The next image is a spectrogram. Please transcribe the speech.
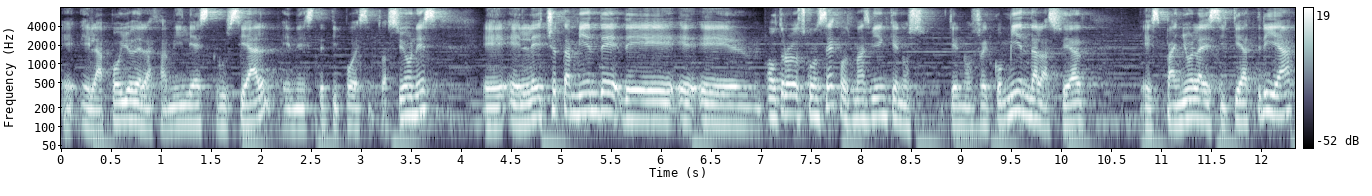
eh, el apoyo de la familia es crucial en este tipo de situaciones. Eh, el hecho también de, eh, otro de los consejos más bien que nos, que nos recomienda la Sociedad Española de Psiquiatría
